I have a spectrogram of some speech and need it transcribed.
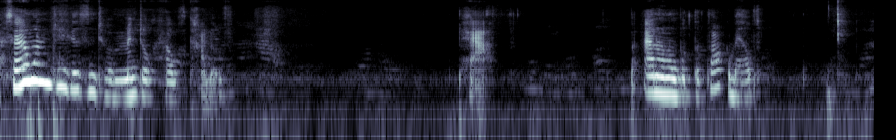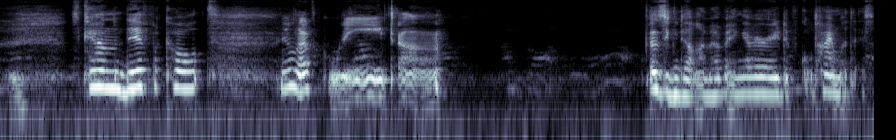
I said I want to take this into a mental health kind of path. But I don't know what to talk about. It's kind of difficult. Oh, that's great. Uh, as you can tell, I'm having a very difficult time with this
